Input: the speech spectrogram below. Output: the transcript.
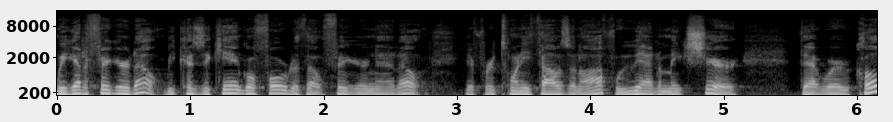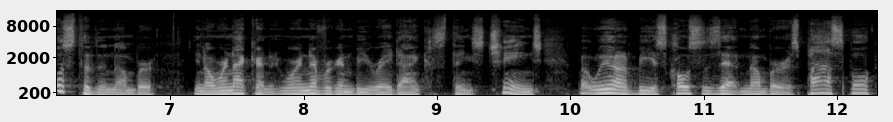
we got to figure it out because you can't go forward without figuring that out. If we're twenty thousand off, we got to make sure that we're close to the number. You know, we're not going to, we're never going to be right on because things change, but we want to be as close as that number as possible.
